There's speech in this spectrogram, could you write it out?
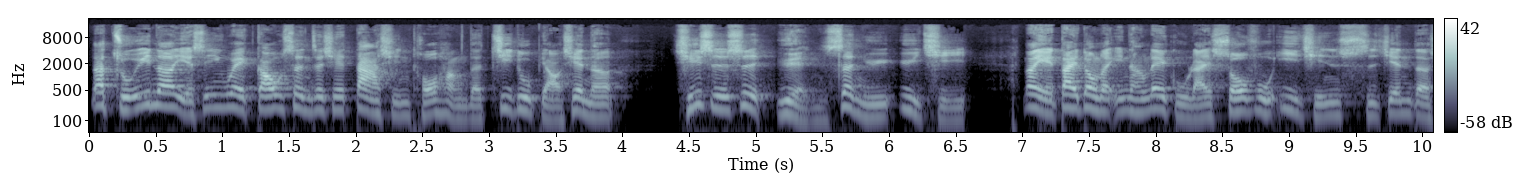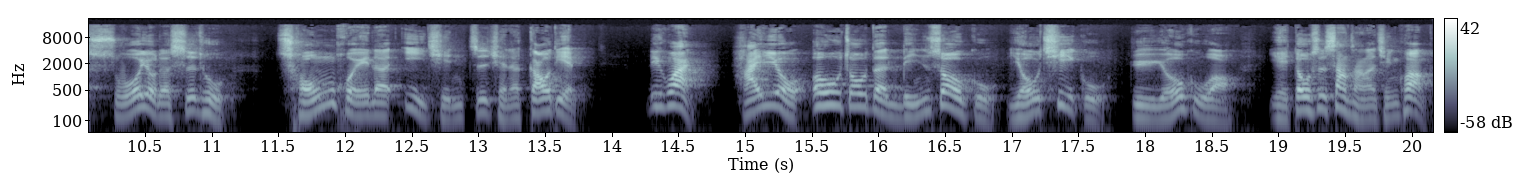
那主因呢，也是因为高盛这些大型投行的季度表现呢，其实是远胜于预期，那也带动了银行类股来收复疫情时间的所有的失土，重回了疫情之前的高点。另外，还有欧洲的零售股、油气股、旅游股哦，也都是上涨的情况，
